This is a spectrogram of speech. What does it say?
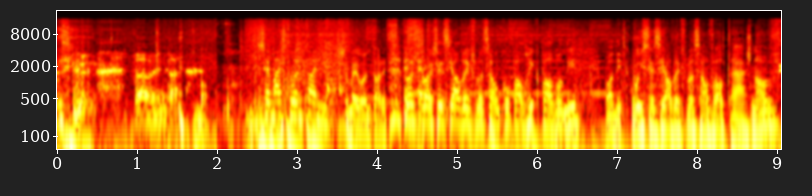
Está bem, está. Bom, Chamaste o António. chamei o António. Vamos para o Essencial da Informação com o Paulo Rico. Paulo, bom dia. Bom dia. O Essencial da Informação volta às 9.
